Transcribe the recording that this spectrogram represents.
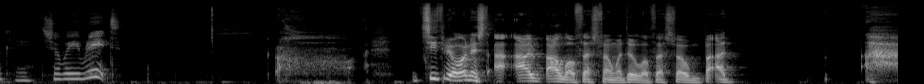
Okay, shall we rate? See, to be honest, I, I I love this film. I do love this film, but I.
